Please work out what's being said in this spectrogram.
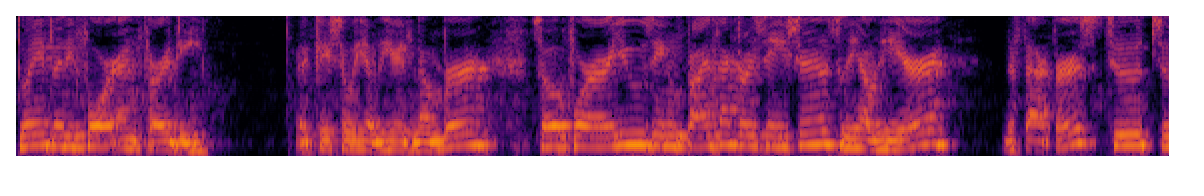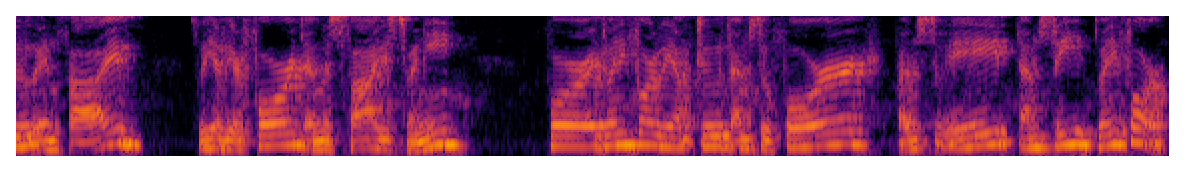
20, 24, and 30. Okay, so we have here the number. So for using prime factorizations, we have here the factors 2, 2, and 5. So we have here 4 times 5 is 20. For 24, we have 2 times 2, 4, times 2, 8, times 3, 24.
